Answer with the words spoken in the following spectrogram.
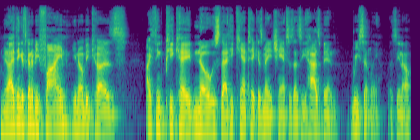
I mean, I think it's going to be fine, you know, because I think PK knows that he can't take as many chances as he has been recently. As you know,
